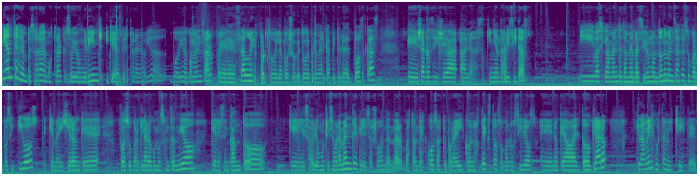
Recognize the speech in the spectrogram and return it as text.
Y antes de empezar a demostrar que soy un Grinch y que detesto la Navidad, voy a comenzar por agradecerles por todo el apoyo que tuve el primer capítulo del podcast. Eh, ya casi llega a las 500 visitas. Y básicamente también recibí un montón de mensajes súper positivos que me dijeron que fue súper claro cómo se entendió, que les encantó, que les abrió muchísimo la mente, que les ayudó a entender bastantes cosas que por ahí con los textos o con los hilos eh, no quedaba del todo claro que también les gustan mis chistes,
